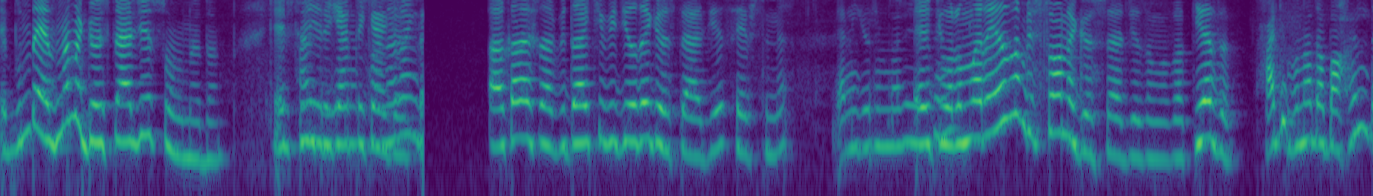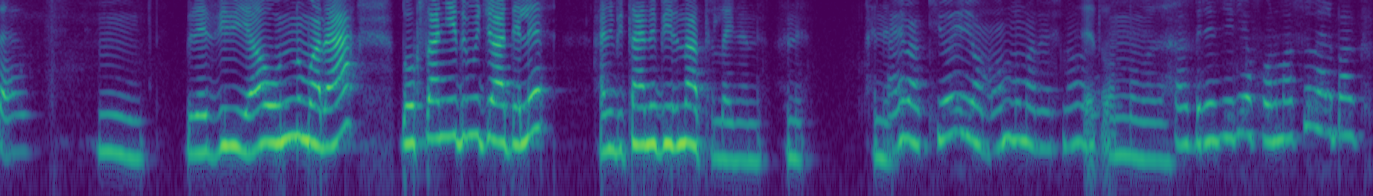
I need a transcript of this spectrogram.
E bunu da yazın ama göstereceğiz sonradan. Hepsini Hayır, teker yani teker sonradan göster. Arkadaşlar bir dahaki videoda göstereceğiz hepsini. Yani yorumları yazın. Evet yorumlara yazın biz sonra göstereceğiz ama bak yazın. Hadi buna da bakın da. Hmm. Brezilya 10 numara 97 mücadele. Hani bir tane birini hatırlayın hani. Hani. Hani. Hani bak tüyo veriyorum 10 numara şuna bak. Evet on numara. Bak Brezilya forması ver bak.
